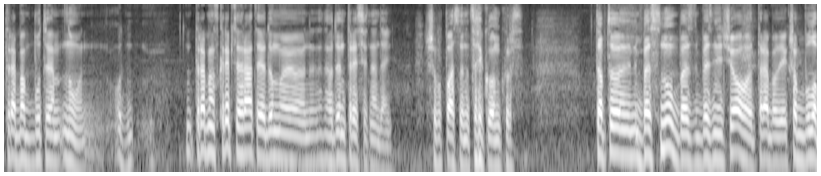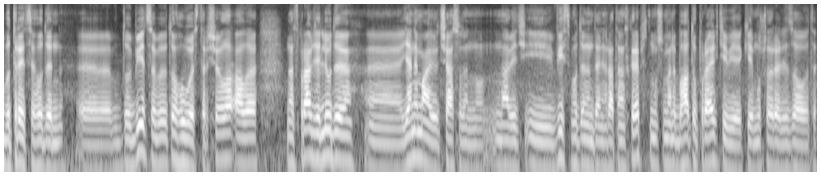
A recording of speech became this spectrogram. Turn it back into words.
треба бути, ну. Треба на скрипці грати, я думаю, годин 30 на день, щоб попасти на цей конкурс. Тобто без сну, без, без нічого, треба, якщо б було б 30 годин е, в добі, це б того вистачило. Але насправді люди, е, я не маю часу ну, навіть і 8 годин на день грати на скрипці, тому що в мене багато проєктів, які я мушу реалізовувати.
